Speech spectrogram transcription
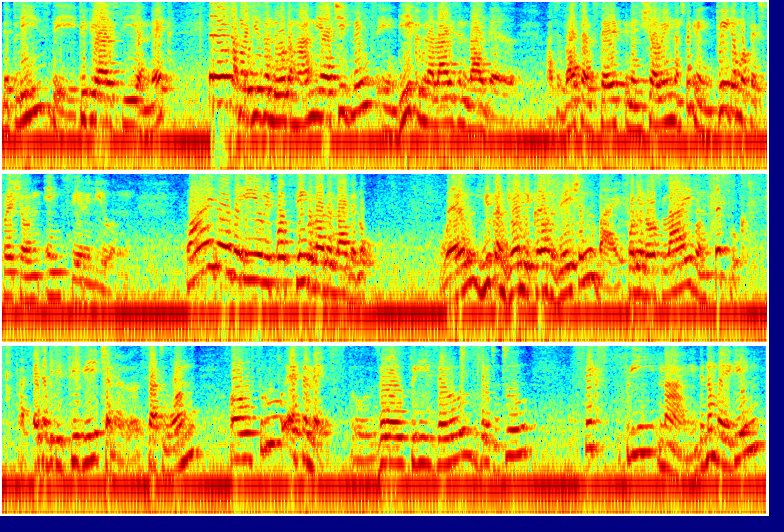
the police, the PPRC and NEC. It also acknowledges on the other hand the achievement in decriminalizing libel as a vital step in ensuring and strengthening freedom of expression in Sierra Leone. Why does the EU report single out the libel law? Well, you can join the conversation by following us live on Facebook at SLBC TV channel 31 or through SMS to 030 639. The number again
